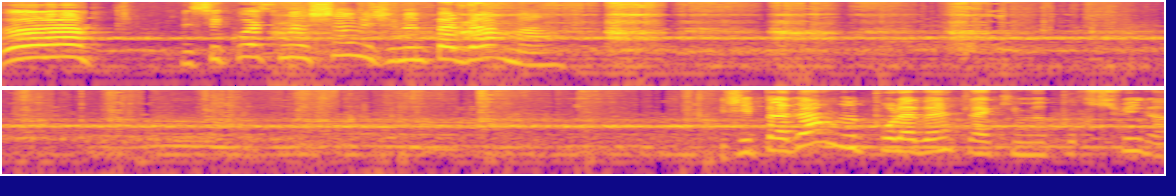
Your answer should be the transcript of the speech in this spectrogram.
Ah Mais c'est quoi ce machin? Mais j'ai même pas d'arme. J'ai pas d'arme pour la bête là qui me poursuit là.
